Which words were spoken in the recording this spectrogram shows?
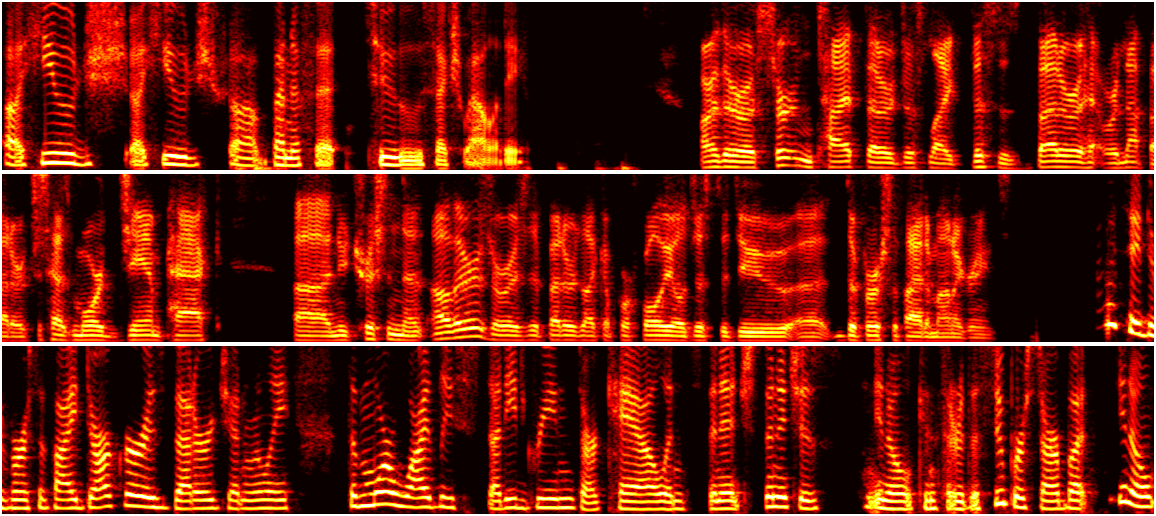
a huge a huge uh, benefit to sexuality are there a certain type that are just like this is better or not better it just has more jam pack uh, nutrition than others, or is it better like a portfolio just to do a diversified amount of greens? I would say diversified. Darker is better generally. The more widely studied greens are kale and spinach. Spinach is, you know, considered the superstar, but, you know,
